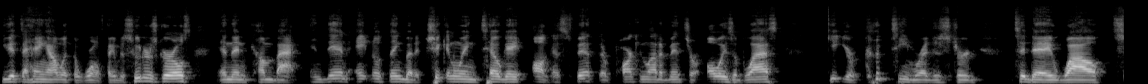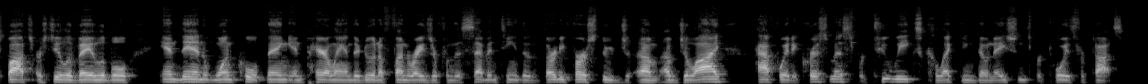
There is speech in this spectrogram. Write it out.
You get to hang out with the world famous Hooters girls and then come back. And then ain't no thing but a chicken wing tailgate August 5th. Their parking lot events are always a blast. Get your cook team registered today while spots are still available. And then one cool thing in Pearland, they're doing a fundraiser from the 17th to the 31st through um, of July, halfway to Christmas, for two weeks collecting donations for Toys for Tots.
